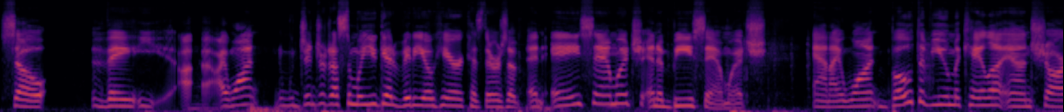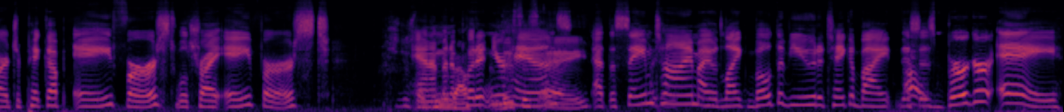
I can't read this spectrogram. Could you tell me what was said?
So they I, I want ginger justin will you get a video here? Because there's a, an a sandwich and a b sandwich. And i want both of you michaela and shar to pick up a first. We'll try a first. And i'm going to put it in your This is hands. A. at the same time i would like both of you to take a bite. This is burger a.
